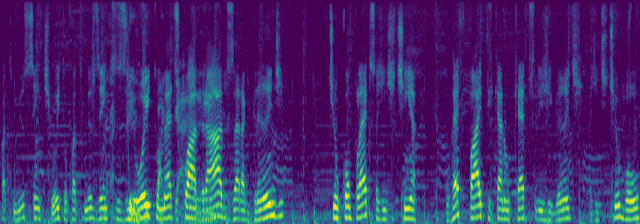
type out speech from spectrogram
4.108 ou 4.208 pra metros quadrados, era grande. Tinha um complexo, a gente tinha o Half Pipe, que era um capsule gigante, a gente tinha o Bowl,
